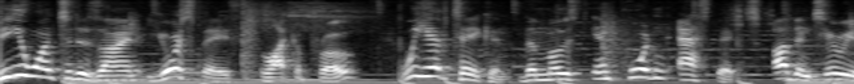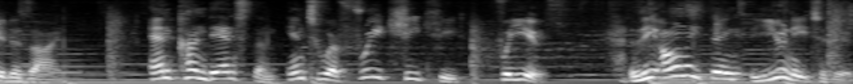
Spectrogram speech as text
Do you want to design your space like a pro? We have taken the most important aspects of interior design and condensed them into a free cheat sheet for you. The only thing you need to do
